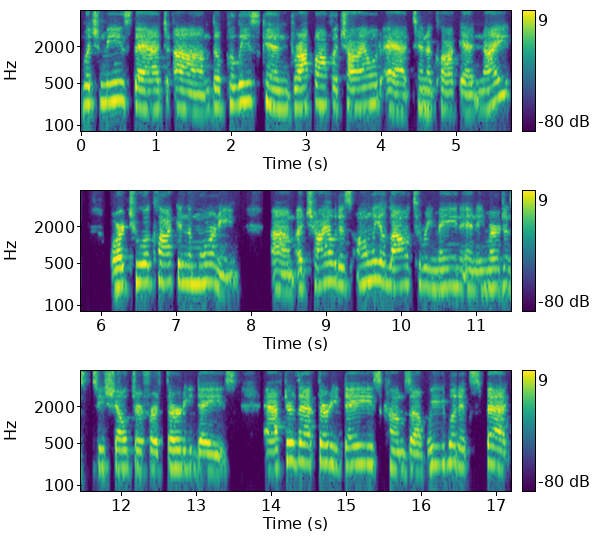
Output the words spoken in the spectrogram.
which means that um, the police can drop off a child at 10 o'clock at night or two o'clock in the morning um, a child is only allowed to remain in emergency shelter for 30 days. After that 30 days comes up, we would expect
